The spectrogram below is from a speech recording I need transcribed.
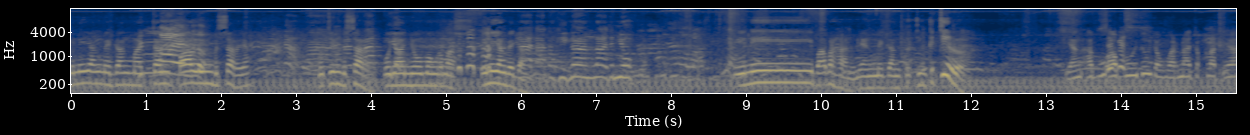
ini yang megang macan paling besar ya. Kucing besar punya nyomong remas. Ini yang pegang ini Pak Farhan yang megang kucing kecil. Yang abu-abu itu yang warna coklat ya.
